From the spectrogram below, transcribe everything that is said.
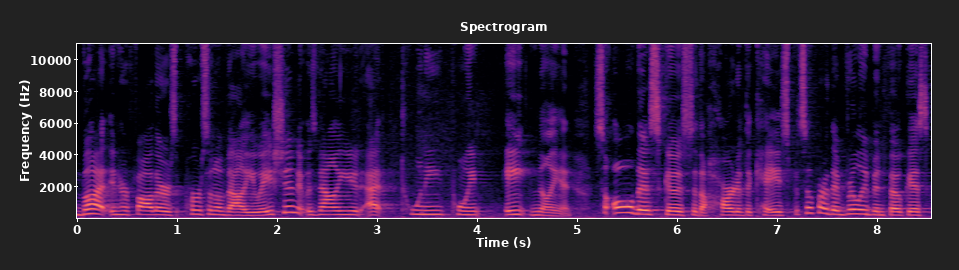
but in her father's personal valuation, it was valued at 20.8 million. So all this goes to the heart of the case, but so far they've really been focused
